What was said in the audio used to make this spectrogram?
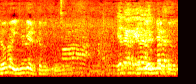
ಲೋಗೋ ಹಿಂದೆ ಹಿಡ್ಕೋಬೇಕು ಲೋಗೋ ಹಿಂದೆ ಹಿಡ್ಕೋಬೇಕು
